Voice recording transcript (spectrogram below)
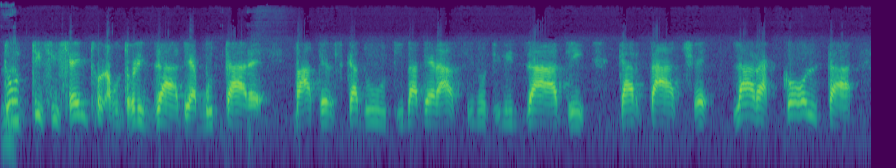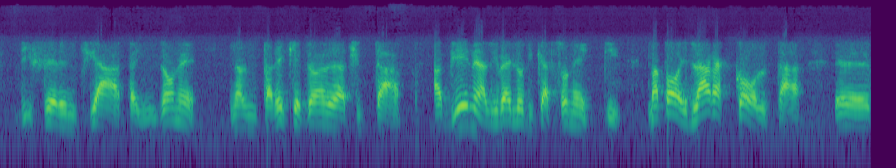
tutti si sentono autorizzati a buttare water scaduti, materassi inutilizzati, cartacce, la raccolta differenziata in, zone, in parecchie zone della città avviene a livello di cassonetti, ma poi la raccolta eh,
